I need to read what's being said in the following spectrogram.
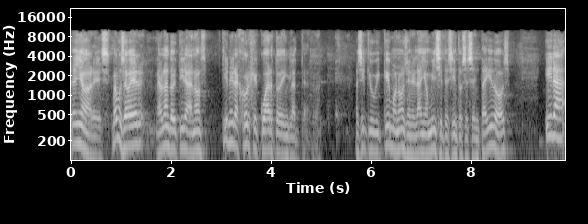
Señores, vamos a ver, hablando de tiranos, quién era Jorge IV de Inglaterra. Así que ubiquémonos en el año 1762. Era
